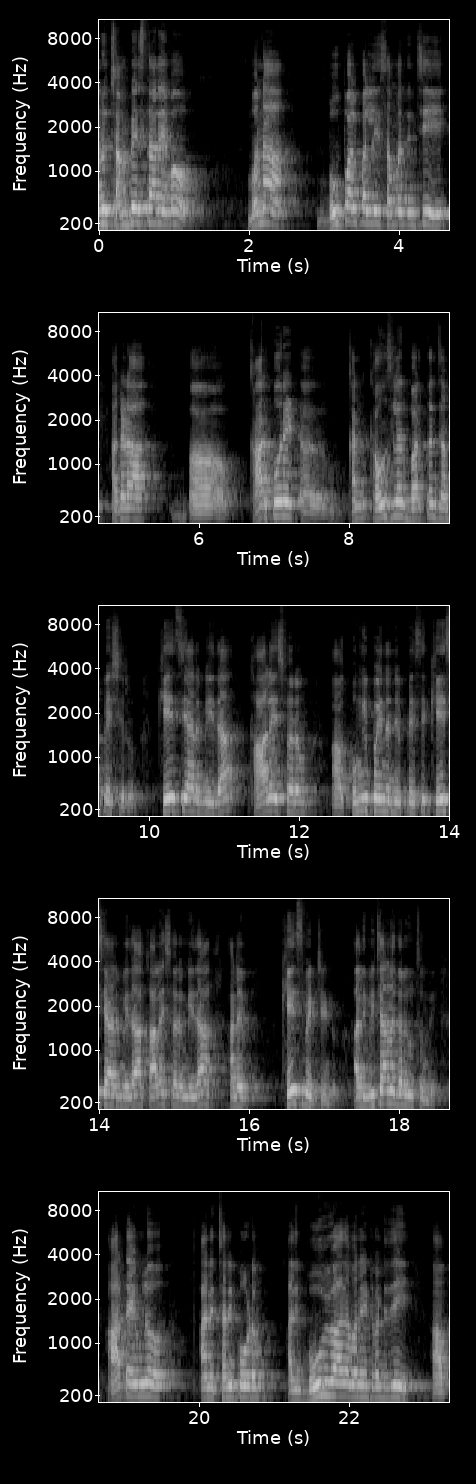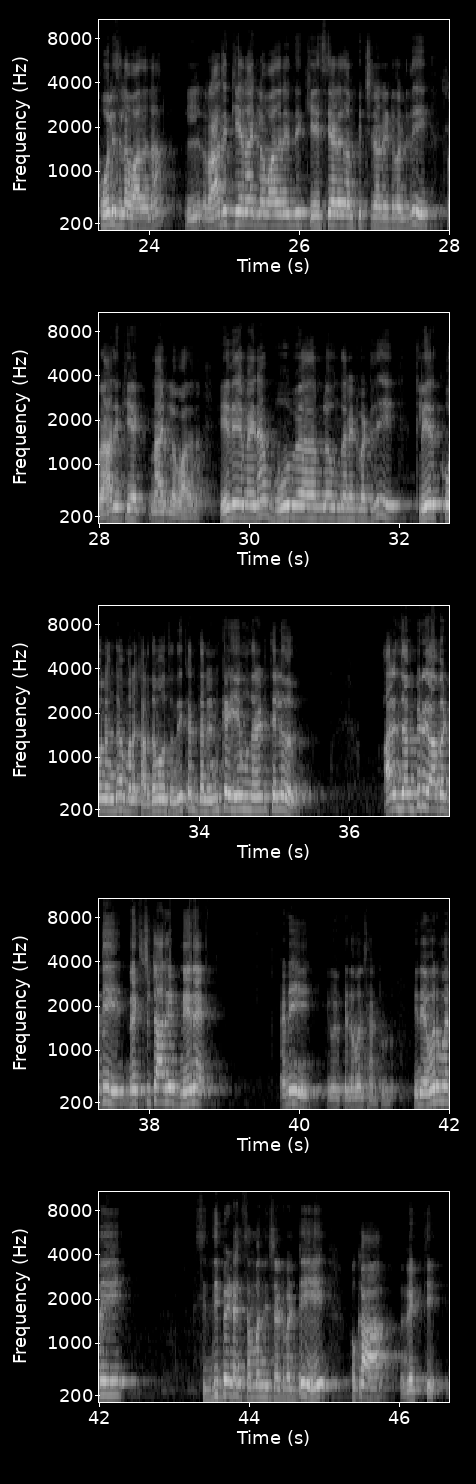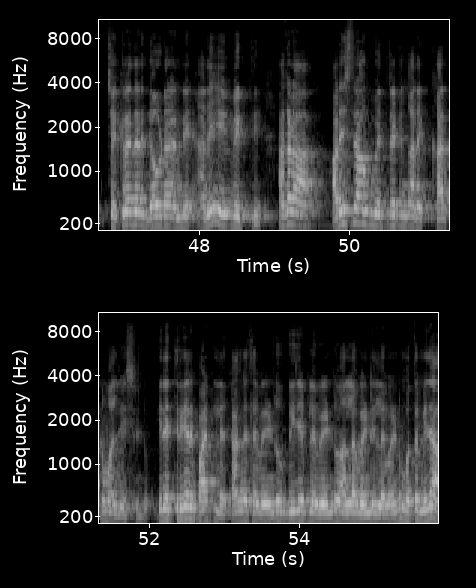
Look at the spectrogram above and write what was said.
నన్ను చంపేస్తారేమో. మొన్న భూపాల్పల్లి సంబంధించి అక్కడ కార్పొరేట్ కన్- కౌన్సిలర్ భర్తను చంపేసిర్రు. కేసీఆర్ మీద కాళేశ్వరం కుంగిపోయిందని చెప్పేసి కేసీఆర్ మీద కాళేశ్వరం మీద అనే కేసు పెట్టిండు. అది విచారణ జరుగుతుంది. ఆ టైంలో ఆయన చనిపోవడం అది భూ వివాదం అనేటువంటిది పోలీసుల వాదన. రాజకీయ నాయకుల వాదన ఏంది? కేసీఆర్ చంపించడం అనేటువంటిది రాజకీయ నాయకుల వాదన. ఏదేమైనా భూ వివాదంలో ఉందనేటువంటిది క్లియర్ కోణంగా మనకు అర్థమవుతుంది. కానీ దాని వెనుక ఏముందనేది తెలియదు. ఆయన చంపిరు కాబట్టి నెక్స్ట్ టార్గెట్ నేనే అని ఇవి పెద్ద మనిషి అంటుండు. ఈయన ఎవరు మరి? సిద్దిపేటకు సంబంధించినటువంటి ఒక వ్యక్తి. చక్రధర్ గౌడ అనే అనే వ్యక్తి. అక్కడ హరీష్ రావుకు వ్యతిరేకంగా అనేక కార్యక్రమాలు చేసిండు. ఈయన తిరగని పార్టీ లేదు. కాంగ్రెస్లో వేయండు బీజేపీలో వేయండు అందులో వేయండి ఇలా వేయండు మొత్తం మీద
